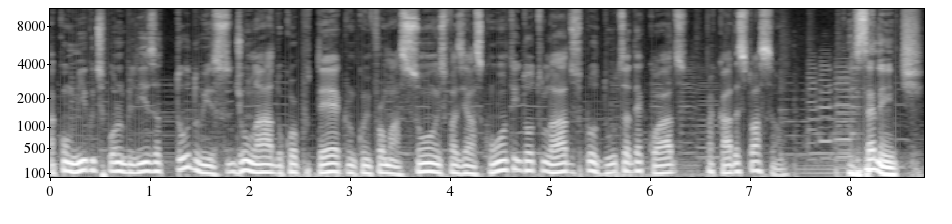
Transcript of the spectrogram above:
a Comigo disponibiliza tudo isso. De um lado, o corpo técnico, informações, fazer as contas, e do outro lado, os produtos adequados para cada situação. Excelente.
